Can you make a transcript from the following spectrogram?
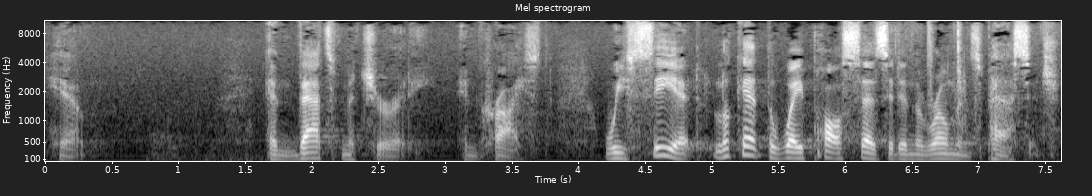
Him. And that's maturity in Christ. We see it. Look at the way Paul says it in the Romans passage.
